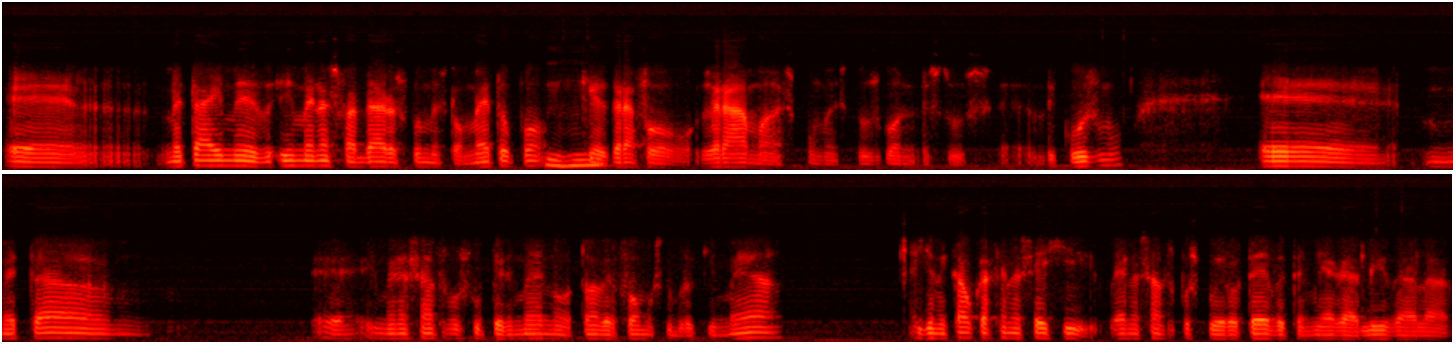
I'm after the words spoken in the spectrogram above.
Ε, μετά είμαι, είμαι ένας φαντάρος που είμαι στο μετωπο και γράφω γράμμα ας πούμε στους γονείς τους ε, δικούς μου. Ε, μετά ε, είμαι ένας άνθρωπος που περιμένω τον αδερφό μου στην προκυμαία. Γενικά ο καθένας έχει ένας άνθρωπος που ερωτεύεται μια Γαλλίδα αλλά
